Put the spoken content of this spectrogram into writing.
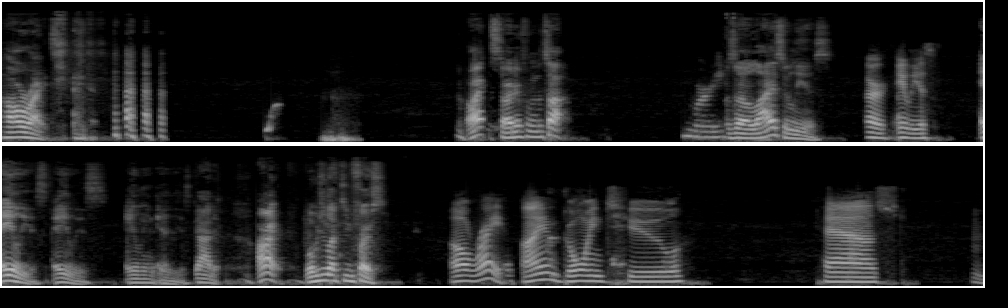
All right. All right, starting from the top. Worry. Was it Elias or Elias? Or alias. Alias, alias, alien alias. Got it. All right, what would you like to do first? All right, I am going to cast. Hmm.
